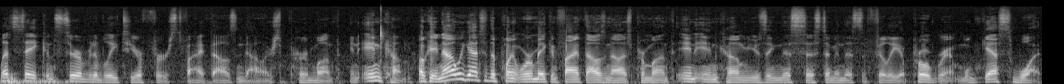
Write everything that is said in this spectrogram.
let's say conservatively, to your first $5,000 per month in income. Okay, now we got to the point where we're making $5,000 per month in income using this system and this affiliate program. Well, guess what?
